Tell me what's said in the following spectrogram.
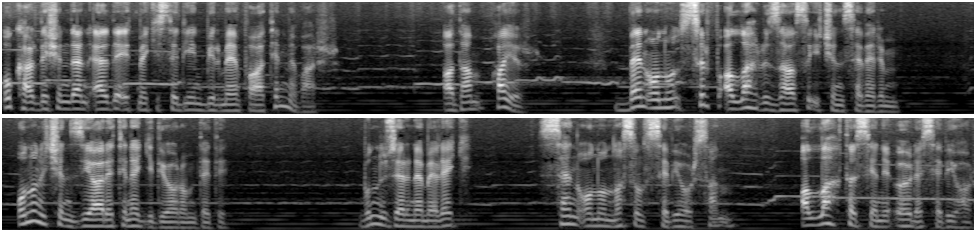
O kardeşinden elde etmek istediğin bir menfaatin mi var? Adam, hayır. Ben onu sırf Allah rızası için severim. Onun için ziyaretine gidiyorum dedi. Bunun üzerine melek, sen onu nasıl seviyorsan, Allah da seni öyle seviyor.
